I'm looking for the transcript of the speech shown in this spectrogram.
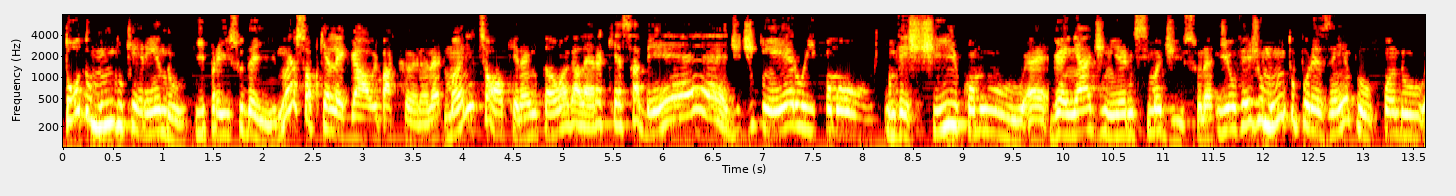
todo mundo querendo ir para isso daí? Não é só porque é legal e bacana, né? Money talk, né? Então a galera quer saber de dinheiro e como investir, como é, ganhar dinheiro em cima disso, né? E eu vejo muito, por exemplo, quando o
